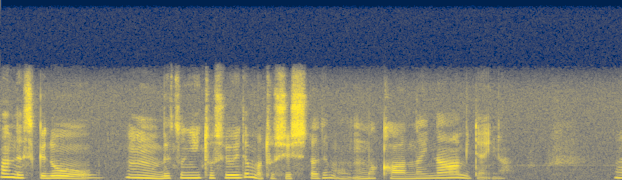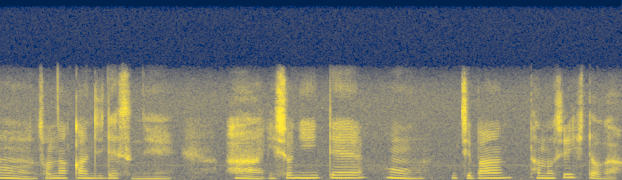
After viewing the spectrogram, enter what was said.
なんですけど、うん、別に年上でも年下でもあんま変わんないなみたいな。うん、そんな感じですね。はい、一緒にいて、うん、一番楽しい人が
